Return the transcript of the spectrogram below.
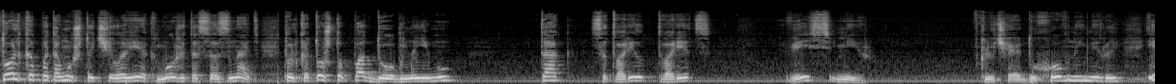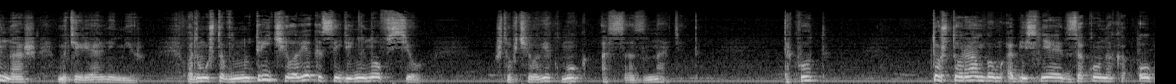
Только потому, что человек может осознать только то, что подобно ему, так сотворил Творец весь мир, включая духовные миры и наш материальный мир. Потому что внутри человека соединено все, чтобы человек мог осознать это. Так вот, то, что Рамбам объясняет в законах об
